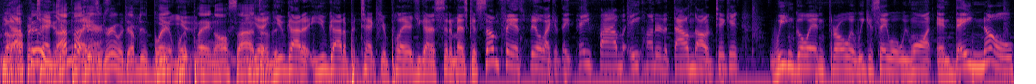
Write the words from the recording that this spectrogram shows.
You no, got I to feel protect you. your I'm not disagreeing with you. I'm just playing, You- you- playing all sides yeah, of it. you got to you got to protect your players. You got to send a message because some fans feel like if they pay five, eight hundred, a thousand dollar ticket, we can go ahead and throw it. we can say what we want, and they know.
